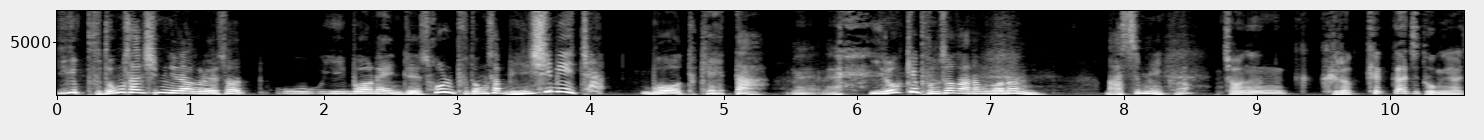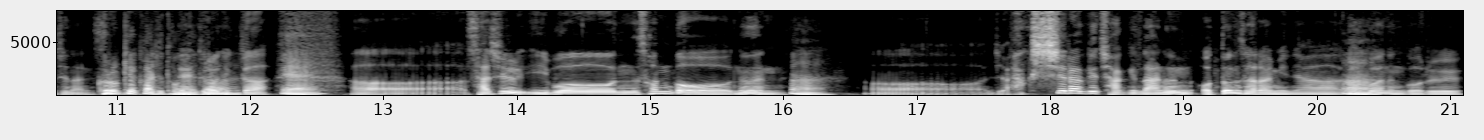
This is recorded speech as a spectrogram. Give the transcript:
이게 부동산 심리라 그래서 이번에 이제 서울 부동산 민심이 자, 뭐 어떻게 했다. 네, 네. 이렇게 분석하는 거는 맞습니까? 저는 그렇게까지 동의하지는 않습니다. 그렇게까지 동의하지 네, 그러니까 네. 어, 사실 이번 선거는 네. 어, 이제 확실하게 자기 나는 어떤 사람이냐라고 네. 하는 거를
